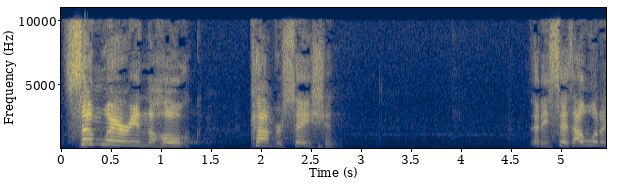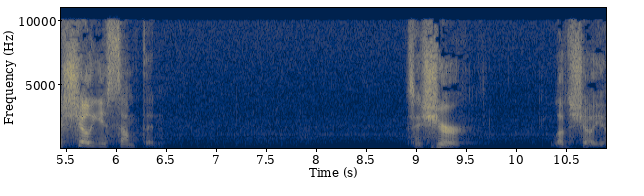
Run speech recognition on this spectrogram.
somewhere in the whole conversation that he says, I want to show you something. I say, sure, love to show you.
